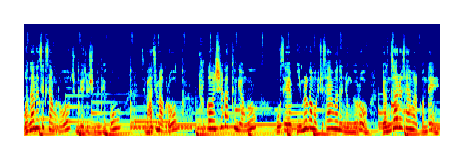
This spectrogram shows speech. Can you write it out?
원하는 색상으로 준비해 주시면 되고 마지막으로 두꺼운 실 같은 경우 옷에 이물감 없이 사용하는 용도로 면사를 사용할 건데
